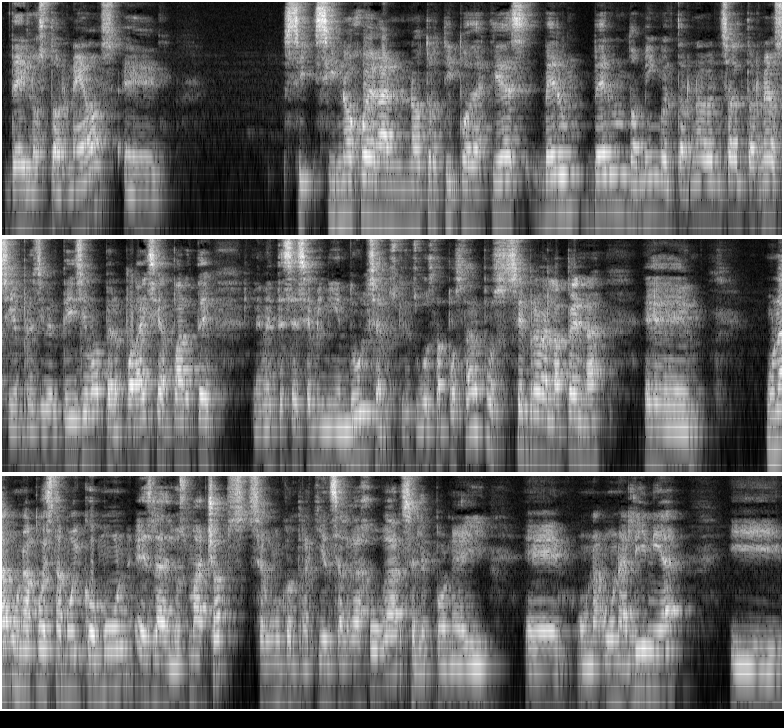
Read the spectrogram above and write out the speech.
de los torneos. Eh, si, no juegan otro tipo de actividades, ver un, ver un domingo el torneo, ver un sábado el torneo siempre es divertidísimo, pero por ahí si aparte le metes ese mini endulce a los que les gusta apostar, pues siempre vale la pena. Eh, una, apuesta muy común es la de los matchups, según contra quién salga a jugar, se le pone ahí eh, una, línea y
